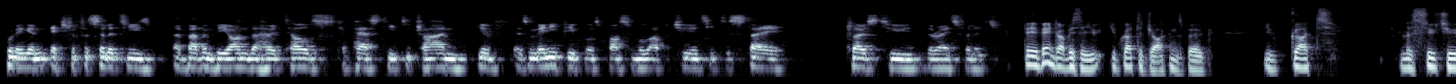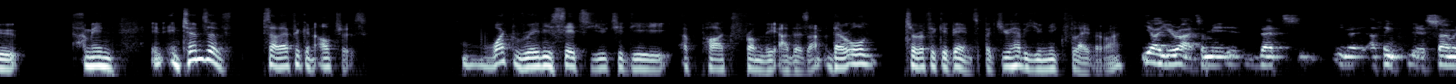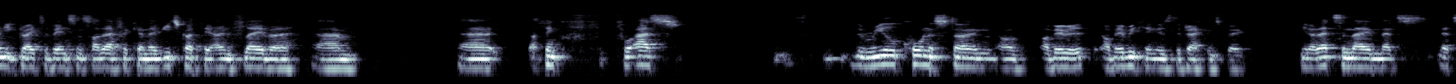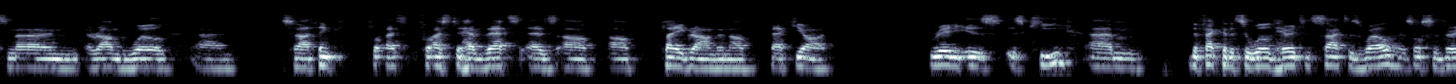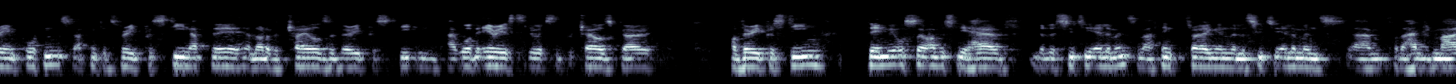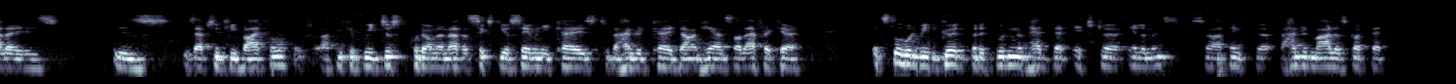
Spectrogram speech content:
putting in extra facilities above and beyond the hotel's capacity to try and give as many people as possible opportunity to stay close to the race village. The event, obviously, you've got the Drakensberg, you've got Lesotho. I mean, in, in terms of South African ultras, what really sets UTD apart from the others? Um, they're all terrific events, but you have a unique flavor, right? Yeah, you're right. I mean, that's you know, I think there's so many great events in South Africa, and they've each got their own flavor. Um, uh, I think f- for us, the real cornerstone of of, every, of everything is the Drakensberg. You know, that's a name that's that's known around the world. Um, so I think for us for us to have that as our, our playground and our backyard really is is key. Um, the fact that it's a World Heritage Site as well is also very important. I think it's very pristine up there. A lot of the trails are very pristine. Uh, well, the areas through which the trails go are very pristine. Then we also obviously have the Lesotho elements, and I think throwing in the Lesotho elements um, for the 100 miler is is is absolutely vital. If, I think if we just put on another 60 or 70 Ks to the 100K down here in South Africa, it still would have been good, but it wouldn't have had that extra element. So I think the 100 milers got that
